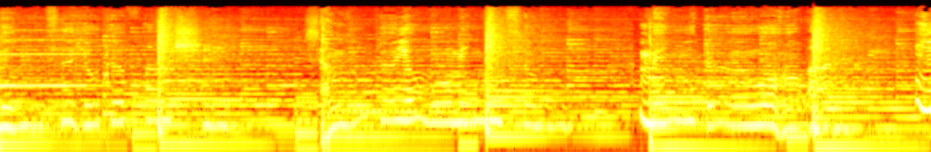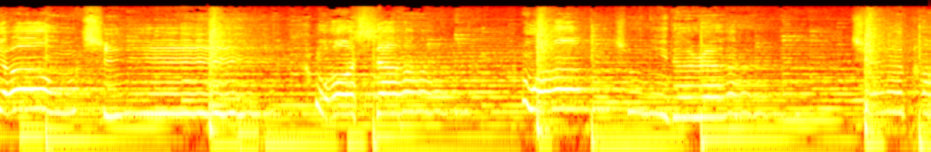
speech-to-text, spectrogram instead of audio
你自由的方式，像一个游牧民幼稚。我想握住你的人，却怕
